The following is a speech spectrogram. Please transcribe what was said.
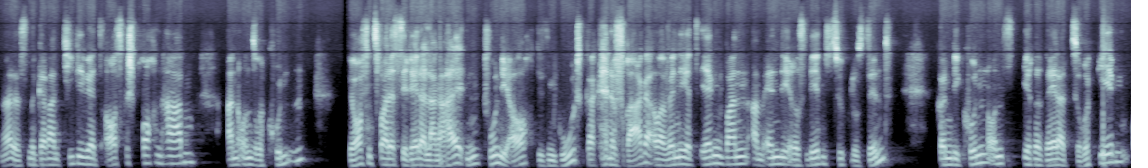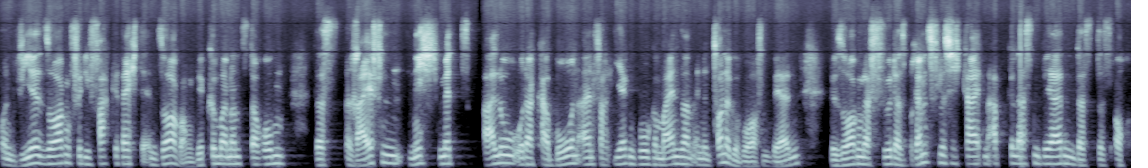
Das ist eine Garantie, die wir jetzt ausgesprochen haben an unsere Kunden. Wir hoffen zwar, dass die Räder lange halten, tun die auch, die sind gut, gar keine Frage, aber wenn die jetzt irgendwann am Ende ihres Lebenszyklus sind, können die Kunden uns ihre Räder zurückgeben und wir sorgen für die fachgerechte Entsorgung. Wir kümmern uns darum, dass Reifen nicht mit Alu oder Carbon einfach irgendwo gemeinsam in eine Tonne geworfen werden. Wir sorgen dafür, dass Bremsflüssigkeiten abgelassen werden, dass, dass auch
